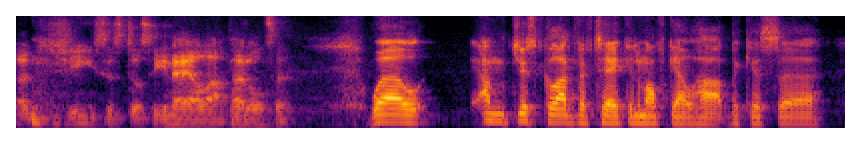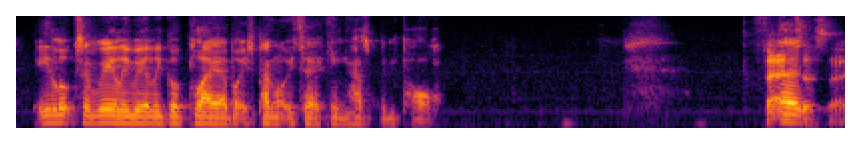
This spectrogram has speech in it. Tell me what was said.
and Jesus, does he nail that penalty? Well, I'm just glad they've taken him off Gelhardt because uh, he looks a really, really good player, but his penalty taking has been poor. Fair Uh, to say.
